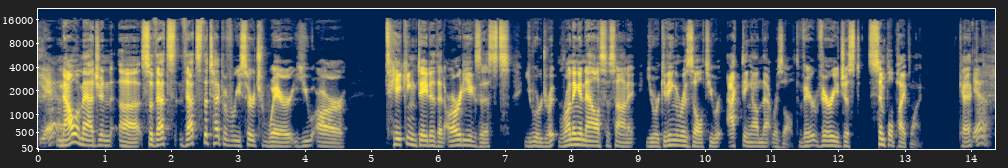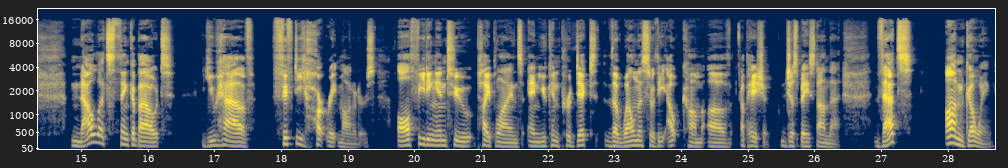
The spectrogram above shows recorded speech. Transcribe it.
Yeah. Now imagine uh, so that's that's the type of research where you are taking data that already exists you were dr- running analysis on it you were getting a result you were acting on that result. Very very just simple pipeline okay? Yeah. Now let's think about you have 50 heart rate monitors all feeding into pipelines and you can predict the wellness or the outcome of a patient just based on that. That's ongoing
